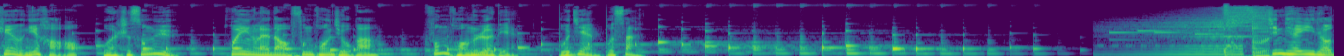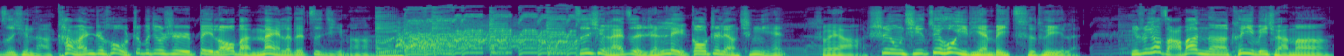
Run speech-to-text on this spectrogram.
听友你好，我是松玉，欢迎来到疯狂酒吧，疯狂热点，不见不散。今天一条资讯呢，看完之后，这不就是被老板卖了的自己吗？资讯来自人类高质量青年，说呀，试用期最后一天被辞退了，你说要咋办呢？可以维权吗？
